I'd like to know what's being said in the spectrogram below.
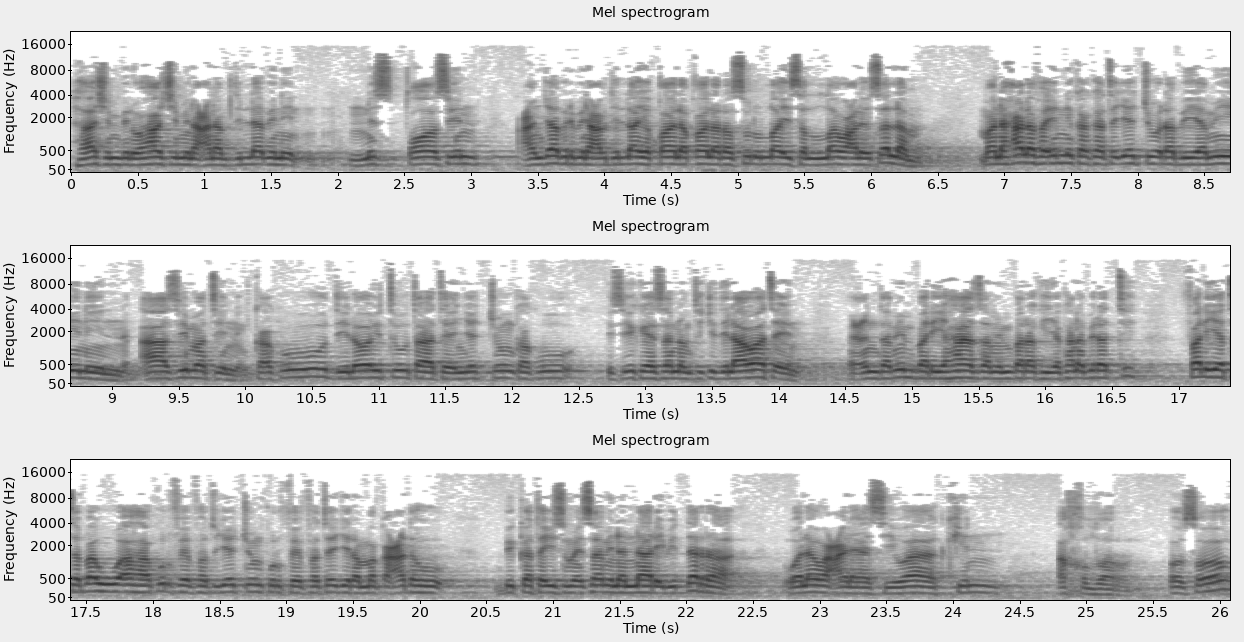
هاشم بن هاشم عن عبد الله بن نسطاس عن جابر بن عبد الله قال قال رسول الله صلى الله عليه وسلم من حلف إنك كتججود بيمين آثمة ككو دلويتو تاتين ججون ككو إسيك يسنم تجي دلاواتين عند منبر هذا منبرك يكن برتي فليتبوأها كرفة ججون كرفة تجرى مقعده بك تيسم من النار بالدرة ولو على سواك أخضر. وصو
